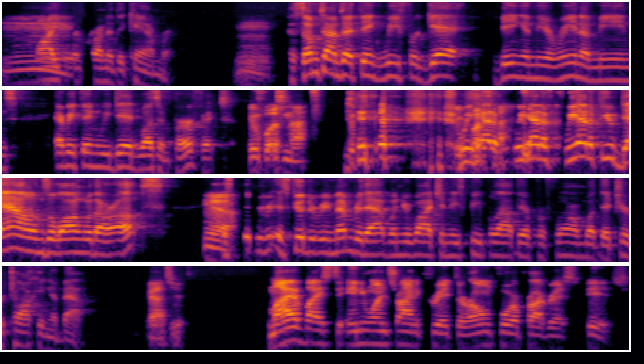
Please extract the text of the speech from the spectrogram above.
mm. while you're in front of the camera. Mm. Sometimes I think we forget being in the arena means everything we did wasn't perfect. It was not. we had a, we had a we had a few downs along with our ups. Yeah, it's good, to, it's good to remember that when you're watching these people out there perform what that you're talking about. Gotcha. My advice to anyone trying to create their own forward progress is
